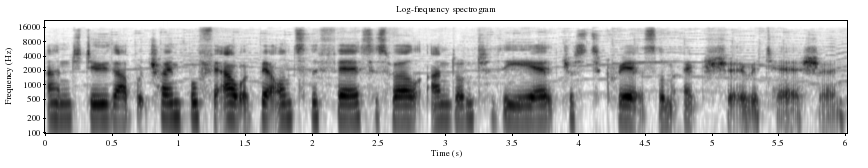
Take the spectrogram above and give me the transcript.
and do that, but try and buff it out a bit onto the face as well and onto the ear, just to create some extra irritation.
